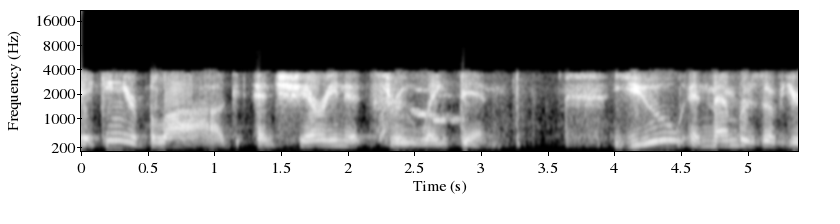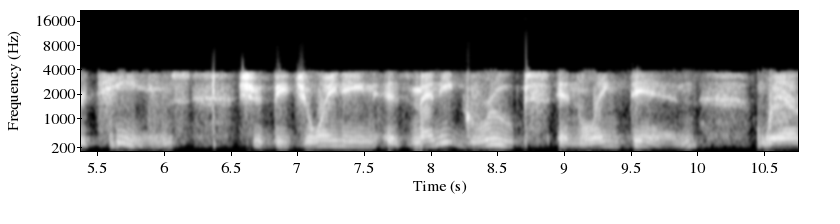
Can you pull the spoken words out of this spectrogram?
taking your blog and sharing it through LinkedIn. You and members of your teams should be joining as many groups in LinkedIn where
